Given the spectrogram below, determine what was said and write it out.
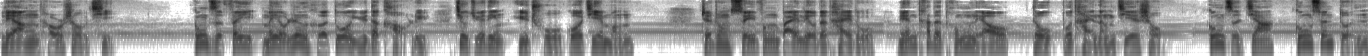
两头受气。公子非没有任何多余的考虑，就决定与楚国结盟。这种随风摆柳的态度，连他的同僚都不太能接受。公子嘉、公孙趸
